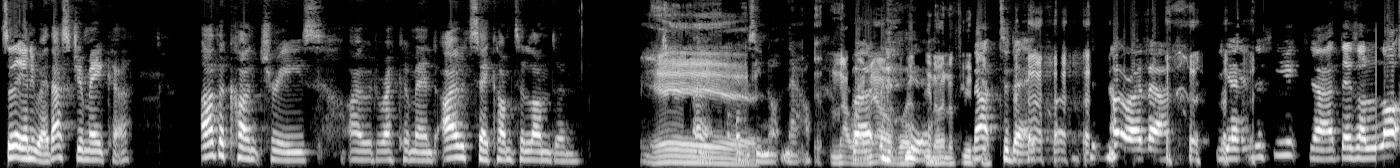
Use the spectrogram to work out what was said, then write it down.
So anyway, that's Jamaica. Other countries I would recommend, I would say come to London. Uh, Yeah. obviously not now. Not but- right now, but yeah, you know, in the future. Not today. not right now. Yeah, in the future, there's a lot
